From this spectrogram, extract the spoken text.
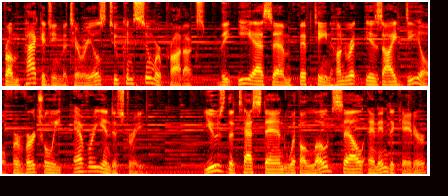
from packaging materials to consumer products, the ESM 1500 is ideal for virtually every industry Use the test stand with a load cell and indicator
